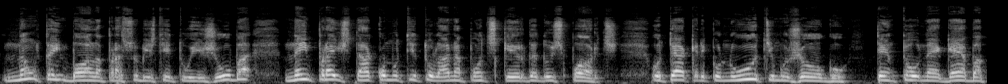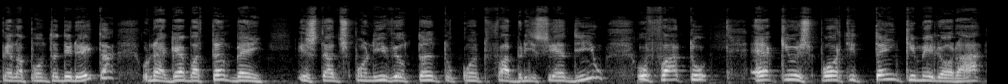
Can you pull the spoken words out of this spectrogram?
não tem bola para substituir Juba, nem para estar como titular na ponta esquerda do esporte. O técnico no último jogo tentou Negueba pela ponta direita, o Negueba também está disponível tanto quanto Fabrício e Edinho. O fato é que o esporte tem que melhorar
